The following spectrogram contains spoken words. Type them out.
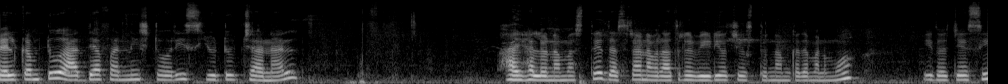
Welcome to Aadya funny stories YouTube channel. Hi hello నమస్తే. దసరా నవరాత్రుల వీడియో చూస్తున్నాం కదా మనము. ఇది వచ్చేసి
